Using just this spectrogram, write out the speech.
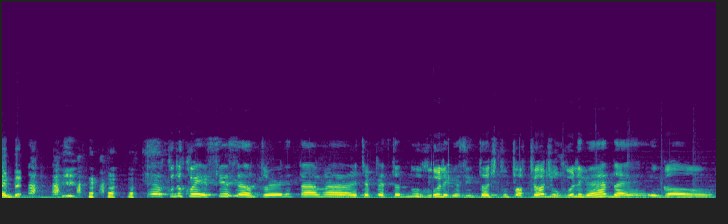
anda. Eu, quando eu conheci esse ator, ele tava interpretando no Hooligans. Então, tipo, o papel de um hooligan anda igual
